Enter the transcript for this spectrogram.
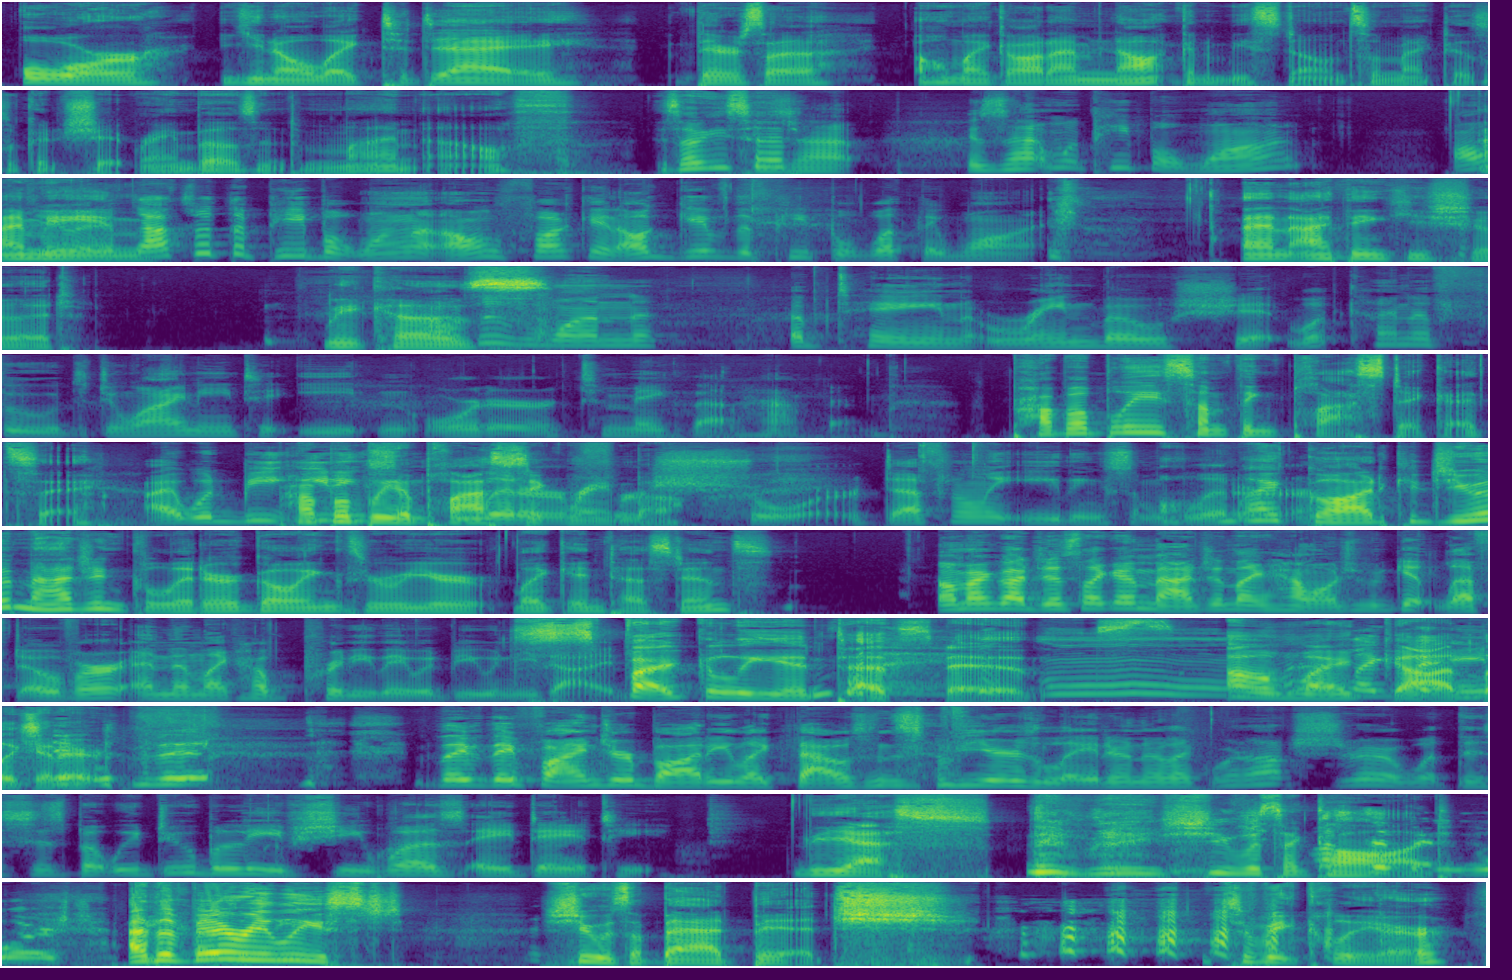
Or, you know, like today, there's a oh my god, I'm not gonna be stoned, so Mac Dizzle could shit rainbows into my mouth. Is that what you Is said? that is that what people want? I'll I do it. If mean- that's what the people want. I'll fucking I'll give the people what they want. and I think you should. How does Because one obtain rainbow shit? What kind of foods do I need to eat in order to make that happen? probably something plastic, I'd say. I would be Probably a plastic rainbow. for sure. Definitely eating some Oh glitter. my god, could you imagine glitter going through your like intestines? Oh my god, just like imagine like how much would get left over and then like how pretty they would be when you died. Sparkly intestines. Oh my Like God, look at her. the- they they find your body like thousands of years later and they're like, We're not sure what this is, but we do believe she was a deity. Yes. she was a god. At the very least, she was a bad bitch. to be clear.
